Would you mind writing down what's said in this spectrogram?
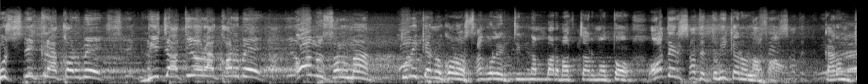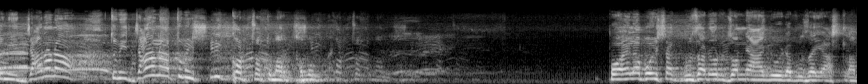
মুশরিকরা করবে, বিজাতীয়রা করবে, ও মুসলমান। তুমি কেন করো ছাগলের তিন নাম্বার বাচ্চার মতো? ওদের সাথে তুমি কেন লাফাও? কারণ তুমি জানো না, তুমি জানো না তুমি শিরিক করছ তোমার খবর। পয়লা বৈশাখ বুঝানোর জন্য আগে ওটা বুঝাই আসলাম।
